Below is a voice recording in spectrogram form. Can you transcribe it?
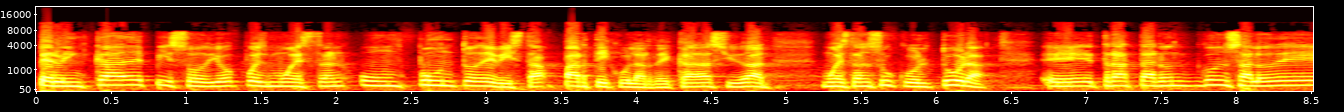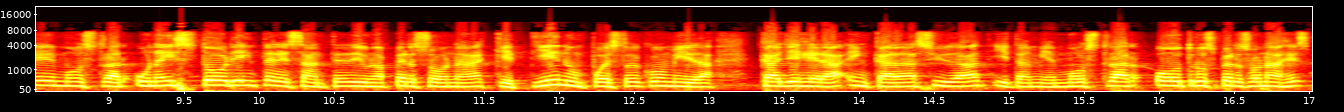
pero en cada episodio pues muestran un punto de vista particular de cada ciudad, muestran su cultura. Eh, trataron Gonzalo de mostrar una historia interesante de una persona que tiene un puesto de comida callejera en cada ciudad y también mostrar otros personajes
